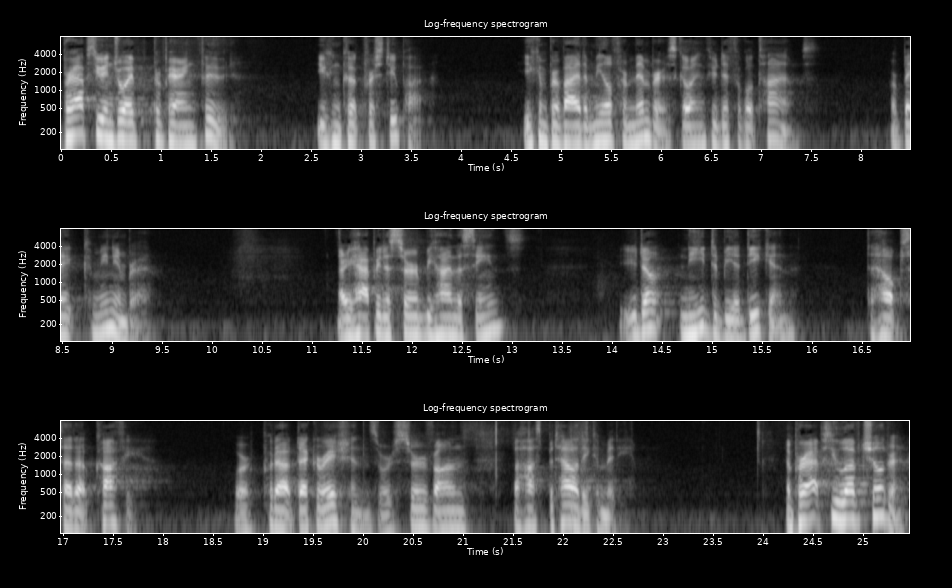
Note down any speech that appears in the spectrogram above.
Perhaps you enjoy preparing food. You can cook for Stew Pot. You can provide a meal for members going through difficult times or bake communion bread. Are you happy to serve behind the scenes? You don't need to be a deacon to help set up coffee or put out decorations or serve on the hospitality committee. And perhaps you love children.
